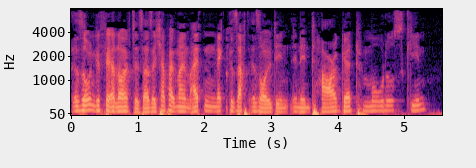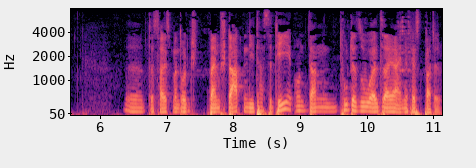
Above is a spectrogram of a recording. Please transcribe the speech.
So ungefähr läuft es. Also ich habe halt meinem alten Mac gesagt, er soll den in den Target-Modus gehen. Äh, Das heißt, man drückt beim Starten die Taste T und dann tut er so, als sei er eine Festplatte.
